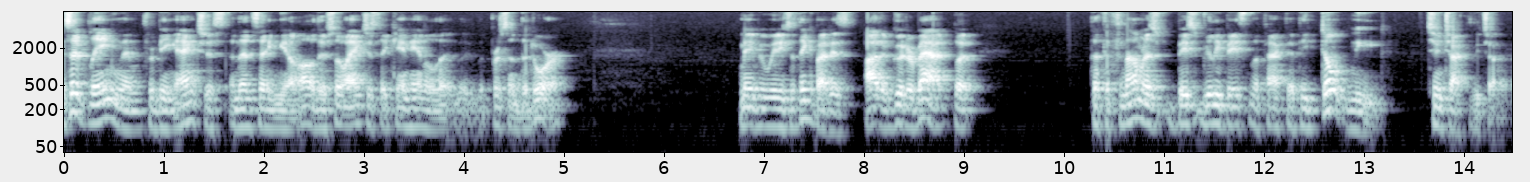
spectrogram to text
Instead of blaming them for being anxious and then saying, you know, oh, they're so anxious they can't handle the, the, person at the door, maybe we need to think about is either good or bad, but that the phenomenon is based, really based on the fact that they don't need to interact with each other.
